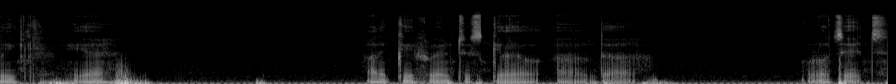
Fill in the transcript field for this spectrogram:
click here. Add a keyframe to scale and uh, rotate.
